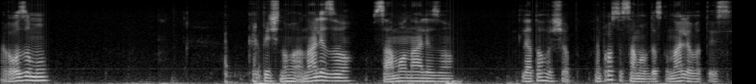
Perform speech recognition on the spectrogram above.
розуму, критичного аналізу, самоаналізу для того, щоб не просто самовдосконалюватись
